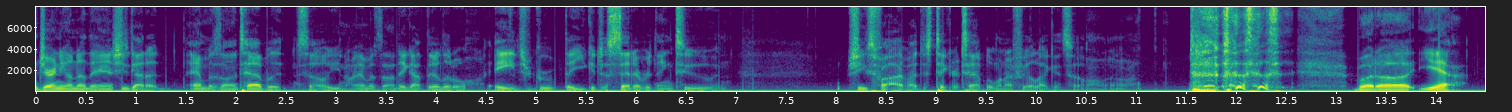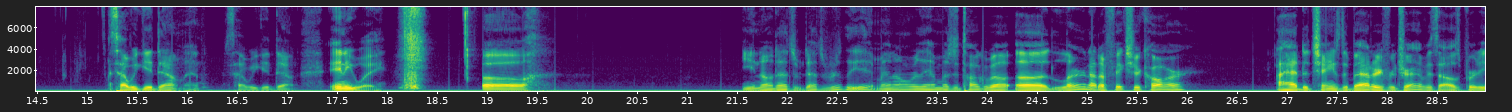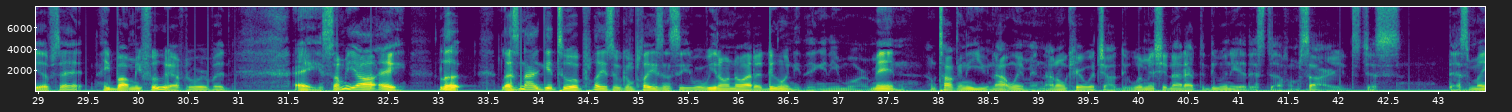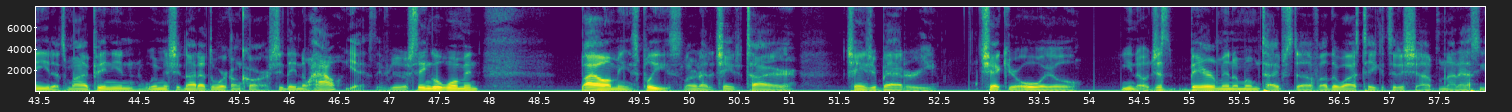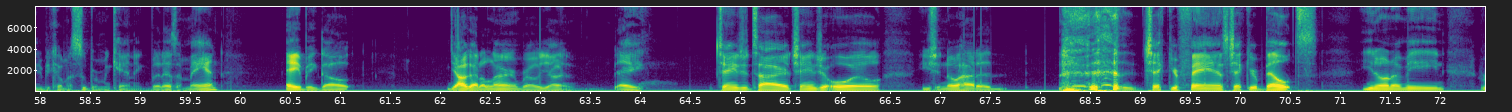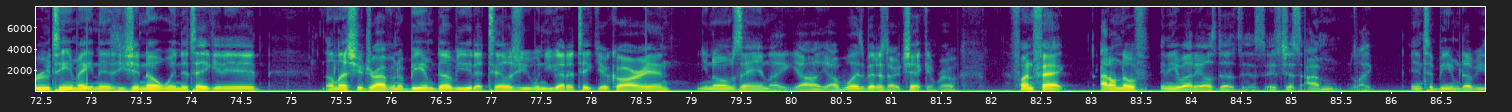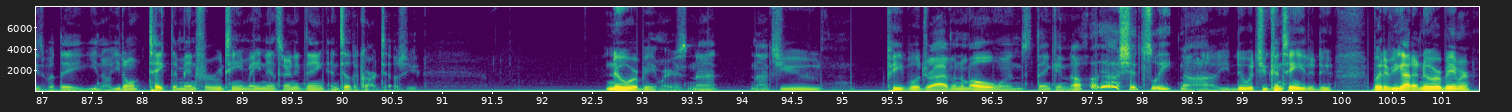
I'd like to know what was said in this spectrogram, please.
Journey on the other hand, she's got a Amazon tablet, so you know, Amazon they got their little age group that you could just set everything to and she's five. I just take her tablet when I feel like it. So, uh. but uh, yeah, that's how we get down, man. That's how we get down. Anyway, uh, you know that's that's really it, man. I don't really have much to talk about. Uh, learn how to fix your car. I had to change the battery for Travis, I was pretty upset. He bought me food afterward, but hey, some of y'all, hey, look, let's not get to a place of complacency where we don't know how to do anything anymore. Men, I'm talking to you, not women. I don't care what y'all do. Women should not have to do any of this stuff. I'm sorry. It's just that's me. That's my opinion. Women should not have to work on cars. Should they know how? Yes. If you're a single woman, by all means, please learn how to change a tire, change your battery, check your oil, you know, just bare minimum type stuff. Otherwise, take it to the shop. I'm not asking you to become a super mechanic, but as a man, hey, big dog, y'all gotta learn, bro. Y'all, hey, change your tire, change your oil. You should know how to check your fans, check your belts. You know what I mean? Routine maintenance. You should know when to take it in. Unless you're driving a BMW that tells you when you got to take your car in. You know what I'm saying? Like y'all, y'all boys better start checking, bro. Fun fact: I don't know if anybody else does this. It's just I'm like into BMWs, but they, you know, you don't take them in for routine maintenance or anything until the car tells you. Newer Beamers, not not you people driving them old ones thinking, oh yeah, shit sweet. Nah, you do what you continue to do. But if you got a newer Beamer,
